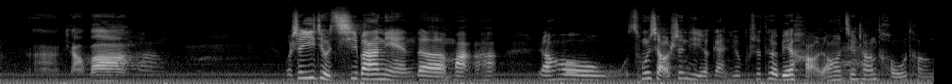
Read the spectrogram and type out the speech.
啊，讲吧。我是一九七八年的马，然后从小身体也感觉不是特别好，然后经常头疼。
